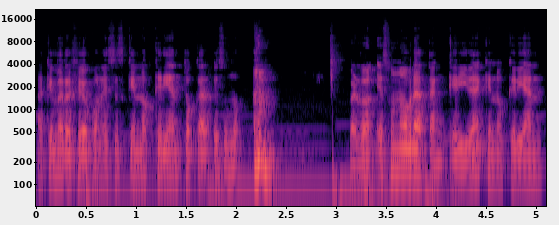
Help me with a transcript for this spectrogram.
¿A qué me refiero con eso? Es que no querían tocar. Es uno. Perdón, es una obra tan querida que no querían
